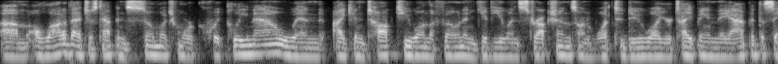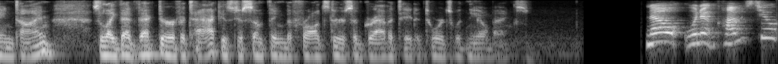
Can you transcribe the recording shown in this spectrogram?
um, a lot of that just happens so much more quickly now when and I can talk to you on the phone and give you instructions on what to do while you're typing in the app at the same time. So like that vector of attack is just something the fraudsters have gravitated towards with neobanks. Now, when it comes to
